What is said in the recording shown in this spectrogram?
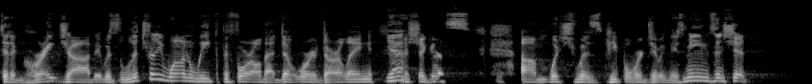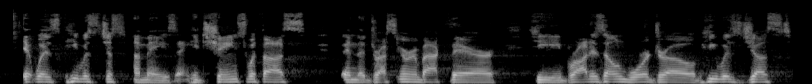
Did a great job. It was literally one week before all that "Don't Worry, Darling" Yeah. mishegas, um, which was people were doing these memes and shit. It was he was just amazing. He changed with us in the dressing room back there. He brought his own wardrobe. He was just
